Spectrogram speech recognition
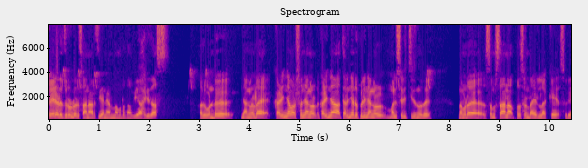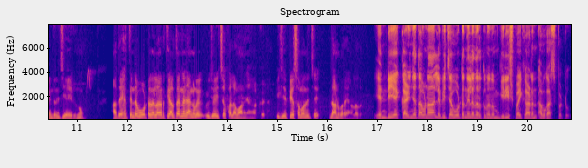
പേരെടുത്തിട്ടുള്ള ഒരു സ്ഥാനാർത്ഥി തന്നെയാണ് നമ്മുടെ നവ്യ ഹരിദാസ്. അതുകൊണ്ട് ഞങ്ങളുടെ കഴിഞ്ഞ വർഷം ഞങ്ങൾ കഴിഞ്ഞ തെരഞ്ഞെടുപ്പിൽ ഞങ്ങൾ മത്സരിച്ചിരുന്നത് നമ്മുടെ സംസ്ഥാന പ്രസിഡന്റായിട്ടുള്ള കെ സുരേന്ദ്രൻജി ആയിരുന്നു അദ്ദേഹത്തിന്റെ വോട്ട് നിലനിർത്തിയാൽ തന്നെ ഞങ്ങൾ വിജയിച്ച ഫലമാണ് ഞങ്ങൾക്ക്. ബി ജെ പിയെ സംബന്ധിച്ച് ഇതാണ് പറയാനുള്ളത്. എൻ ഡി എ കഴിഞ്ഞ തവണ ലഭിച്ച വോട്ട് നിലനിർത്തുമെന്നും ഗിരീഷ് പൈക്കാടൻ അവകാശപ്പെട്ടു.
